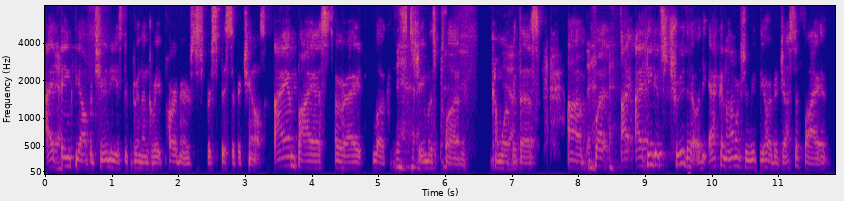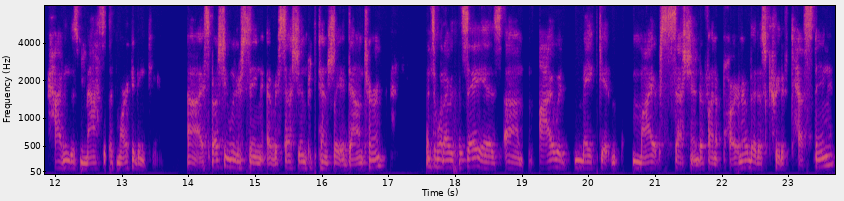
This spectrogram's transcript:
I yeah. think the opportunity is to bring on great partners for specific channels. I am biased. All right, look, shameless plug. Come work yeah. with us. Um, but I, I, think it's true though. The economics are really hard to justify having this massive marketing team, uh, especially when you're seeing a recession, potentially a downturn. And so, what I would say is, um, I would make it my obsession to find a partner that is creative testing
